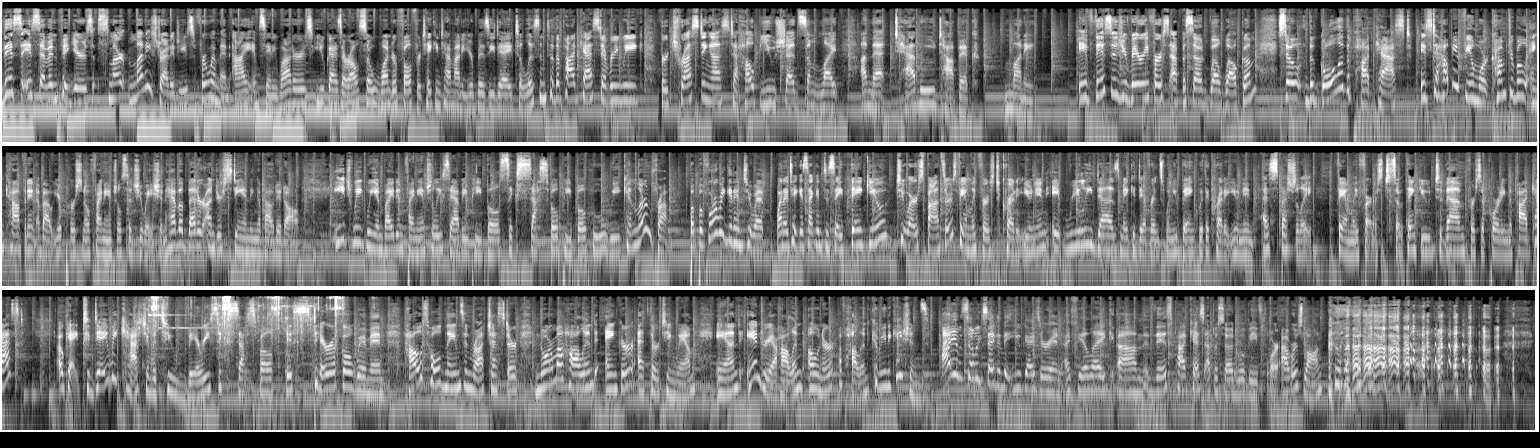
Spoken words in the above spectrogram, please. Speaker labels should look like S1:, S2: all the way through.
S1: This is Seven Figures Smart Money Strategies for Women. I am Sandy Waters. You guys are also wonderful for taking time out of your busy day to listen to the podcast every week, for trusting us to help you shed some light on that taboo topic money. If this is your very first episode, well, welcome. So, the goal of the podcast is to help you feel more comfortable and confident about your personal financial situation, have a better understanding about it all. Each week, we invite in financially savvy people, successful people who we can learn from. But before we get into it, I want to take a second to say thank you to our sponsors, Family First Credit Union. It really does make a difference when you bank with a credit union, especially Family First. So thank you to them for supporting the podcast. Okay, today we cash in with two very successful, hysterical women, household names in Rochester Norma Holland, anchor at 13 Wham, and Andrea Holland, owner of Holland Communications. I am so excited that you guys are in. I feel like um, this podcast episode will be four hours long.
